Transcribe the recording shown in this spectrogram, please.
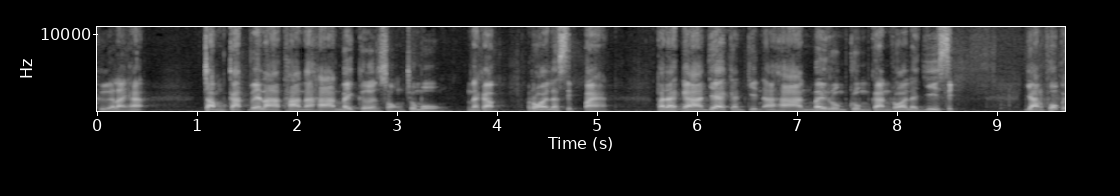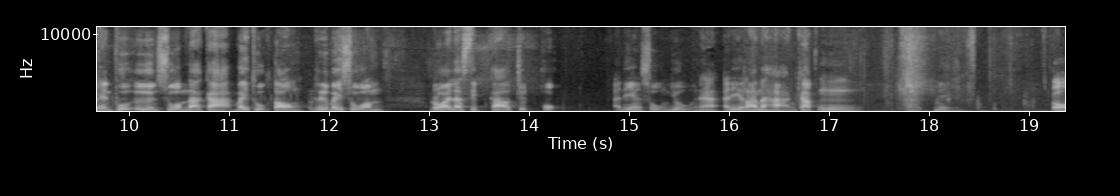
คืออะไรฮะจำกัดเวลาทานอาหารไม่เกิน 2 ชั่วโมงนะครับร้อยละ 18 พนักงานแยกกันกินอาหารไม่รวมกลุ่มกันร้อยละ 20 ยังพบเห็นผู้อื่นสวมหน้ากากไม่ถูกต้องหรือไม่สวมร้อยละ 19.6 อันนี้ยังสูงอยู่นะฮะอันนี้ร้านอาหารครับอืมนี่ก็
